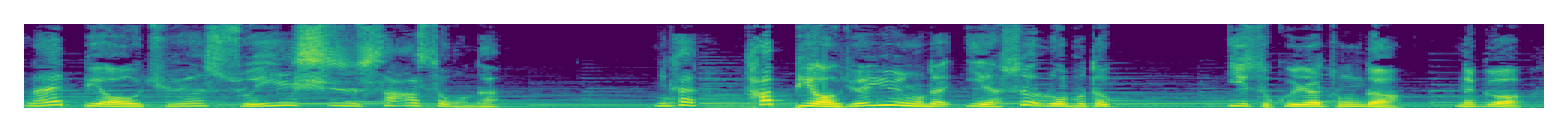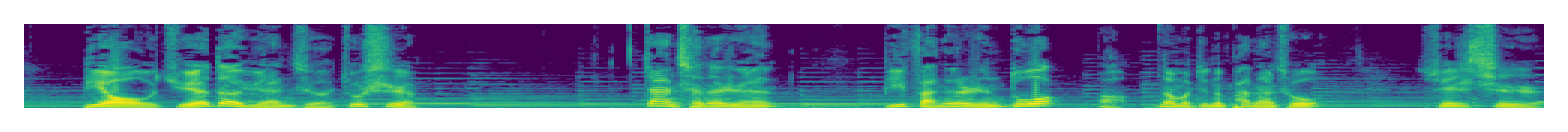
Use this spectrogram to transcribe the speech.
来表决谁是杀手呢？你看他表决运用的也是罗伯特意识规则中的那个表决的原则，就是赞成的人比反对的人多啊，那么就能判断出谁是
